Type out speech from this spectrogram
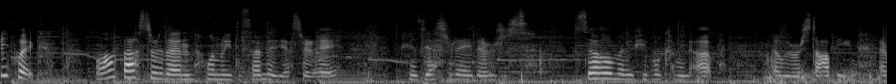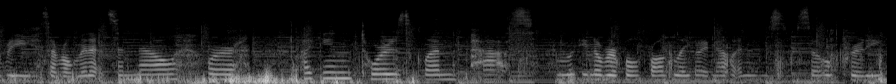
pretty quick, a lot faster than when we descended yesterday, because yesterday there was just so many people coming up that we were stopping every several minutes. And now we're hiking towards Glen Pass. I'm looking over Bullfrog Lake right now and it is so pretty. Did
